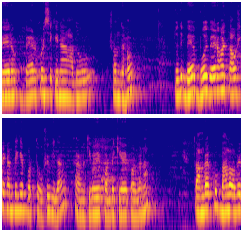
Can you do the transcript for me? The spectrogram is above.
বের বের হয়েছে কি না আদৌ সন্দেহ। যদি বই বের হয় তাও সেখান থেকে পড়তে অসুবিধা, কারণ কীভাবে পড়বে কীভাবে পড়বে না। তো আমরা খুব ভালোভাবে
